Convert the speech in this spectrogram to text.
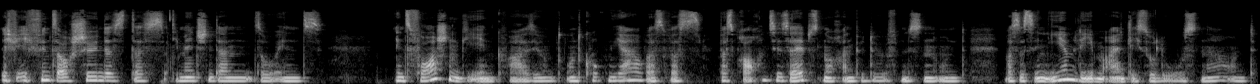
ich, ich finde es auch schön, dass, dass die Menschen dann so ins ins Forschen gehen quasi und, und gucken, ja, was, was, was brauchen sie selbst noch an Bedürfnissen und was ist in ihrem Leben eigentlich so los, ne? Und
